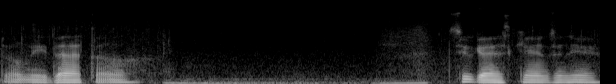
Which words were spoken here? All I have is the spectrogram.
Don't need that though. Two gas cans in here.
